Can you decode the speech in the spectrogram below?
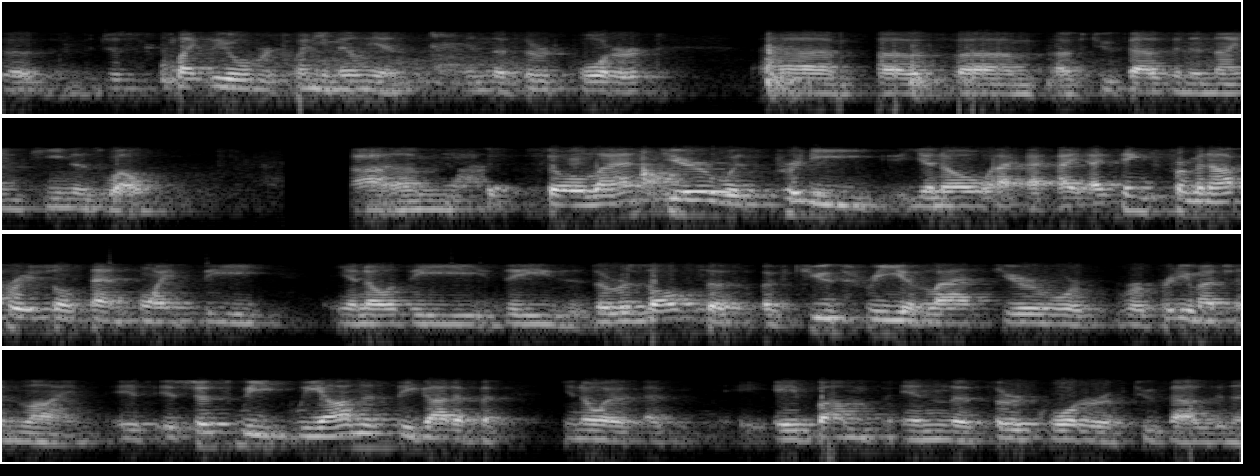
uh, just slightly over 20 million in the third quarter um, of um, 2019 as well. Um, so last year was pretty, you know. I think from an operational standpoint, you know, the the, the results of of Q3 of last year were were pretty much in line. It's just we we honestly got a you know, a, a bump in the third quarter of 2019.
